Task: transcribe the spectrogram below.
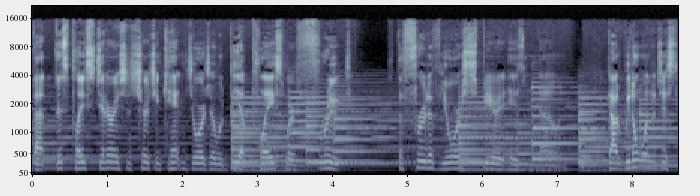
That this place, Generations Church in Canton, Georgia, would be a place where fruit, the fruit of your spirit, is known. God, we don't want to just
